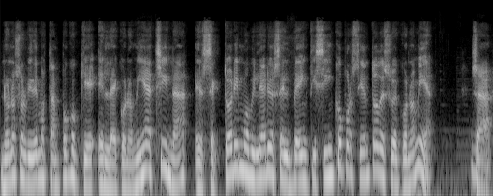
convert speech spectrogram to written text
No nos olvidemos tampoco que en la economía china el sector inmobiliario es el 25% de su economía. O sea,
